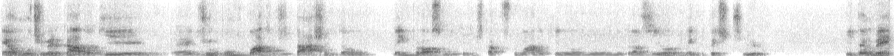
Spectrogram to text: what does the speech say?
É um multimercado aqui é, de 1,4 de taxa, então bem próximo do que a gente está acostumado aqui no, no, no Brasil, bem competitivo. E também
